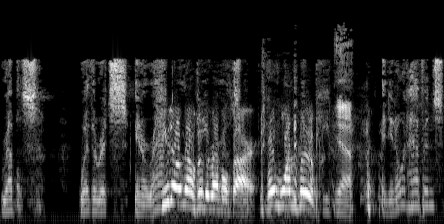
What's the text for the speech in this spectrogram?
rebels, whether it's in Iraq, You don't know who the rebels are. Name one group. Yeah. and you know what happens?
